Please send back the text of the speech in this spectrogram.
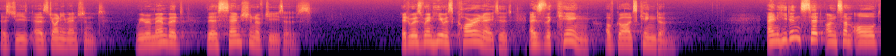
as, G- as Johnny mentioned, we remembered the ascension of Jesus. It was when he was coronated as the king of God's kingdom. And he didn't sit on some old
